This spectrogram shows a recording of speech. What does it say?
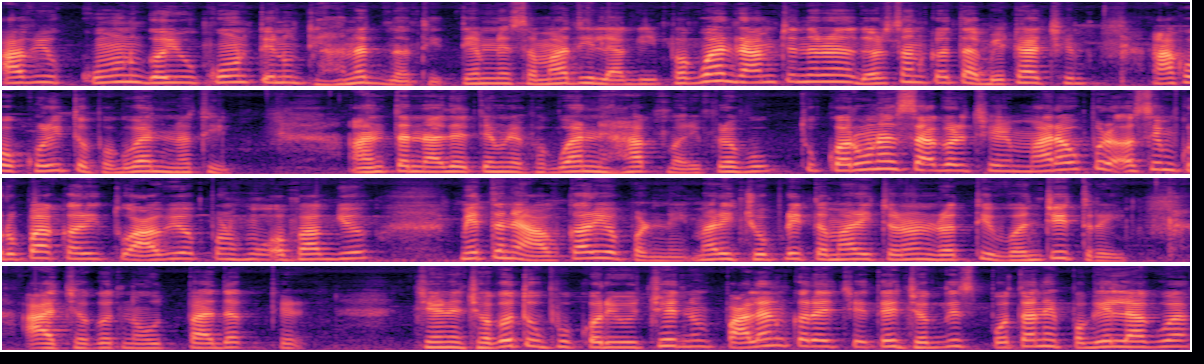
આવ્યું કોણ ગયું, કોણ તેનું ધ્યાન જ નથી. તેમને સમાધિ લાગી. ભગવાન રામચંદ્રના દર્શન કરતા બેઠા છે. આંખો ખોલી તો ભગવાન નથી. આંતરનાદે તેમણે ભગવાનને હાક મારી, પ્રભુ, તું કરુણા સાગર છે, મારા ઉપર અસીમ કૃપા કરી, તું આવ્યો પણ હું અભાગ્યો. મેં તને આવકાર્યો પણ નહીં. મારી ઝૂંપડી તમારી ચરણરથથી વંચિત રહી. આ જગતનો ઉત્પાદક જેણે જગત ઊભું કર્યું છે, તેનું પાલન કરે છે, તે જગદીશ પોતાને પગે લાગવા,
